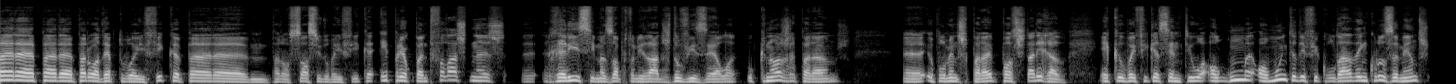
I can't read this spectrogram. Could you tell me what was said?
Para, para, para o adepto do Benfica, para, para o sócio do Benfica, é preocupante. Falaste nas uh, raríssimas oportunidades do Vizela. O que nós reparamos, uh, eu pelo menos reparei, posso estar errado, é que o Benfica sentiu alguma ou muita dificuldade em cruzamentos,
